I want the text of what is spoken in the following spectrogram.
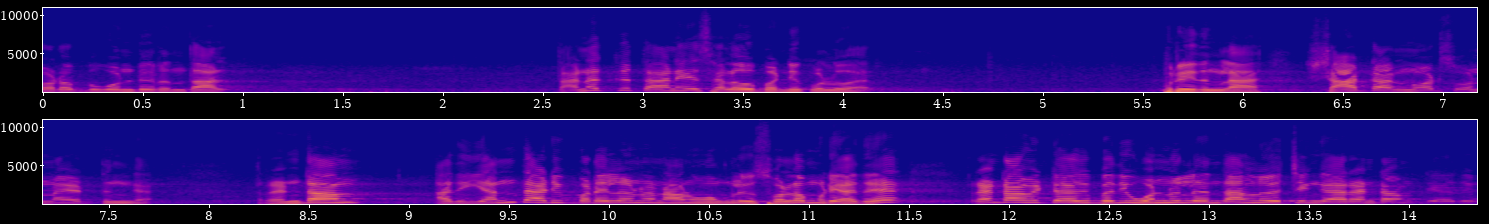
தொடர்பு கொண்டு இருந்தால் தனக்கு தானே செலவு பண்ணி கொள்வார் புரியுதுங்களா? ஷார்ட்டாக நோட்ஸ் ஒன்றா எடுத்துங்க. ரெண்டாம் அது எந்த அடிப்படையிலன்னு நான் உங்களுக்கு சொல்ல முடியாது. ரெண்டாம் வீட்டு அதிபதி ஒன்றில் இருந்தாலும் வச்சுங்க ரெண்டாம் வீட்டு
